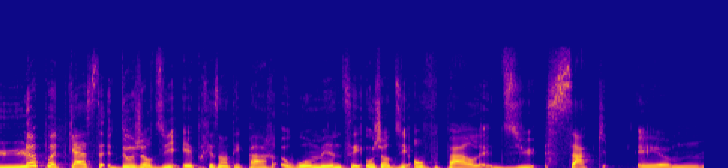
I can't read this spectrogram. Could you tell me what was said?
Le podcast d'aujourd'hui est présenté par Woman. C'est aujourd'hui, on vous parle du sac euh,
